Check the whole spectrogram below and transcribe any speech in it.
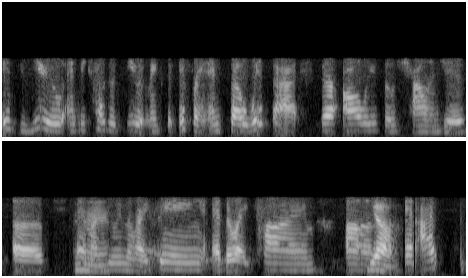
it's you and because it's you it makes it different and so with that there are always those challenges of am I Mhm. doing the right thing at the right time um Yeah. and I've had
